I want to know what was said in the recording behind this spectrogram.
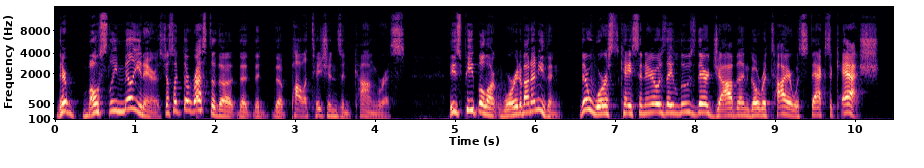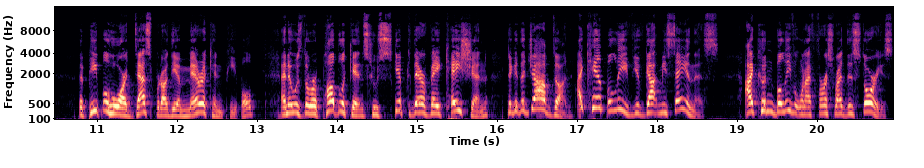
They're mostly millionaires, just like the rest of the, the, the, the, politicians in Congress. These people aren't worried about anything. Their worst case scenario is they lose their job and then go retire with stacks of cash. The people who are desperate are the American people, and it was the Republicans who skipped their vacation to get the job done. I can't believe you've got me saying this. I couldn't believe it when I first read these stories.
